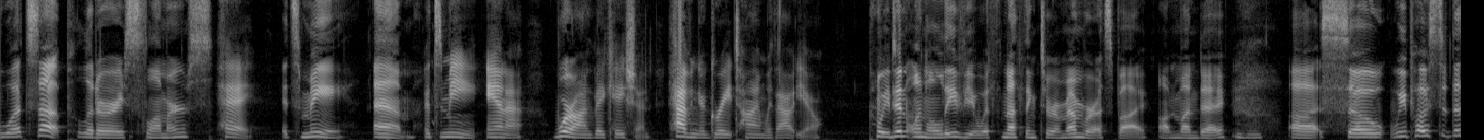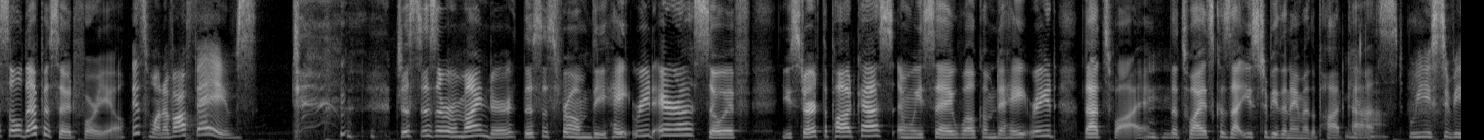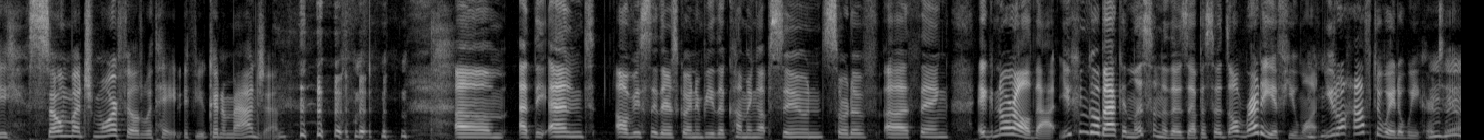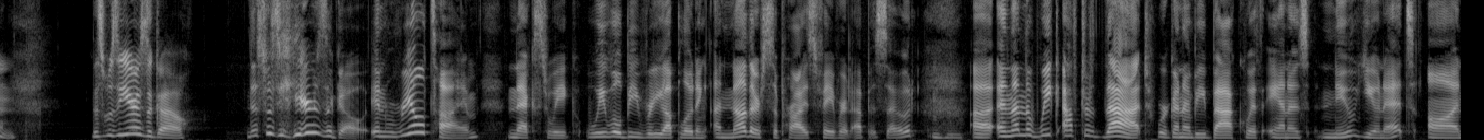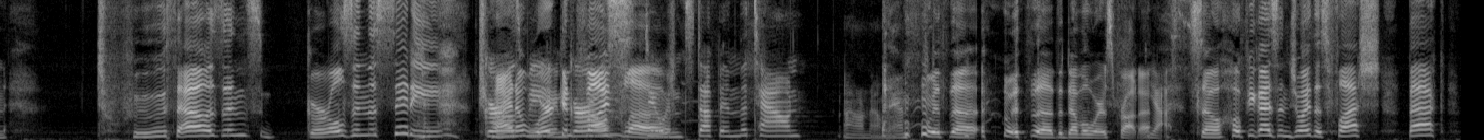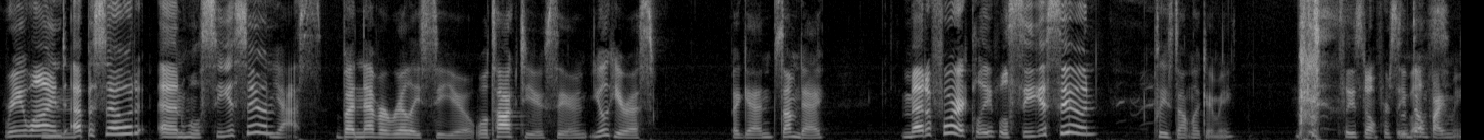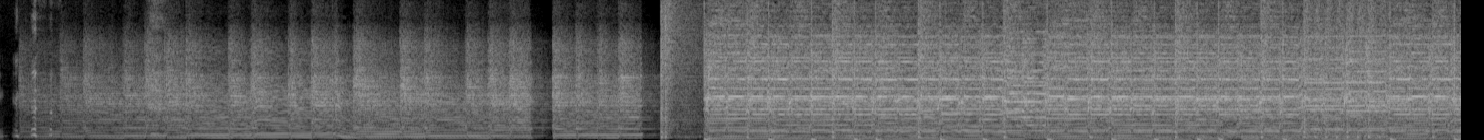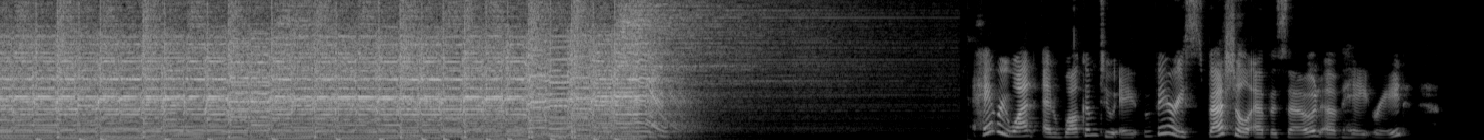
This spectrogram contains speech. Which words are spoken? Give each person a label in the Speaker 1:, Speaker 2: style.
Speaker 1: What's up, literary slummers?
Speaker 2: Hey,
Speaker 1: It's me, Em.
Speaker 2: it's me, Anna. We're on vacation, having a great time without you.
Speaker 1: We didn't want to leave you with nothing to remember us by on Monday. Uh, so we posted this old episode for you.
Speaker 2: It's one of our faves.
Speaker 1: Just as a reminder, this is from the hate read era. So if you start the podcast and we say welcome to hate read, that's why. That's why it's because that used to be the name of the podcast.
Speaker 2: We used to be so much more filled with hate, if you can imagine.
Speaker 1: Um, at the end, obviously, there's going to be the coming up soon sort of uh, thing. Ignore all that. You can go back and listen to those episodes already if you want. You don't have to wait a week or two.
Speaker 2: Mhm. This was years ago.
Speaker 1: This was years ago. In real time, next week, we will be re uploading another surprise favorite episode. Uh, and then the week after that, we're going to be back with Anna's new unit on 2000s Girls in the City trying to work and
Speaker 2: girls
Speaker 1: find love
Speaker 2: Doing stuff in the town. I don't know, man.
Speaker 1: with, uh, with uh, The Devil Wears Prada.
Speaker 2: yes.
Speaker 1: So, hope you guys enjoy this flashback, rewind episode, and we'll see you soon.
Speaker 2: Yes. But never really see you. We'll talk to you soon. You'll hear us again someday.
Speaker 1: Metaphorically, we'll see you soon.
Speaker 2: Please don't look at me.
Speaker 1: Please don't perceive
Speaker 2: don't
Speaker 1: us.
Speaker 2: find me.
Speaker 3: Welcome to a very special episode of Hate Read.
